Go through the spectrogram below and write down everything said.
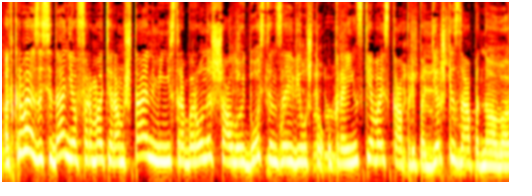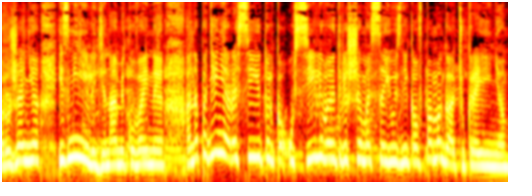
Открывая заседание в формате «Рамштайн», министр обороны США Ллойд Остин заявил, что украинские войска при поддержке западного вооружения изменили динамику войны, а нападение России только усиливает решимость союзников помогать Украине.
